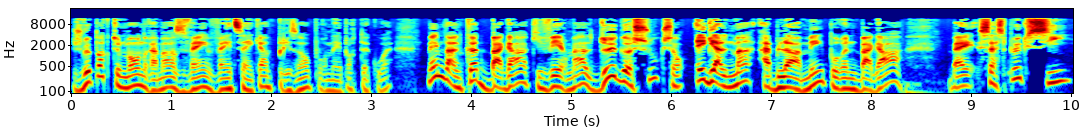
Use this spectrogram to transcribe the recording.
Je veux pas que tout le monde ramasse 20, 25 ans de prison pour n'importe quoi. Même dans le cas de bagarre qui vire mal, deux gossous qui sont également à blâmer pour une bagarre, ben ça se peut que si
